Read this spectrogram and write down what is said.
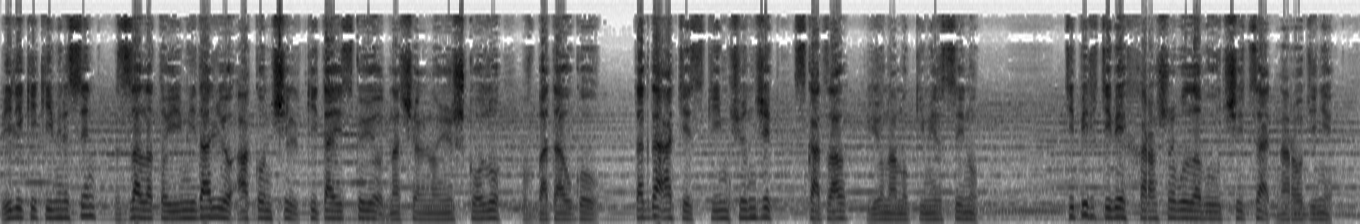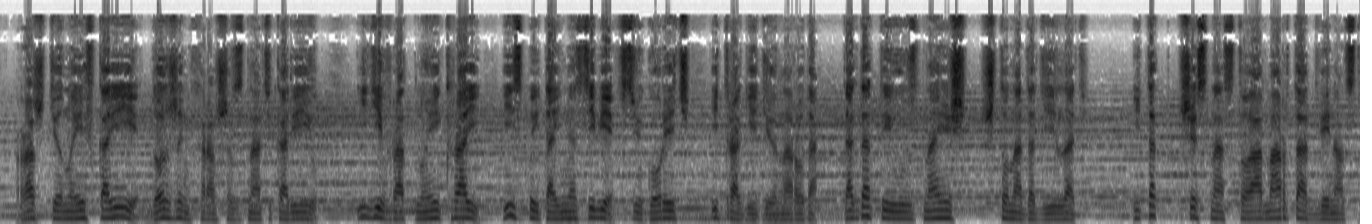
великий Ким Ир Сен с золотой медалью окончил китайскую начальную школу в Батаугу. Тогда отец Ким Чунджик сказал юному Ким Ир Сену, «Теперь тебе хорошо было бы учиться на родине. Рожденный в Корее должен хорошо знать Корею. Иди в родной край и испытай на себе всю горечь и трагедию народа. Тогда ты узнаешь, что надо делать». Итак, 16 марта 12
